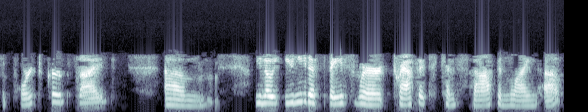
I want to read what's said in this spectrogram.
support curbside. Um, mm-hmm. you know, you need a space where traffic can stop and line up.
